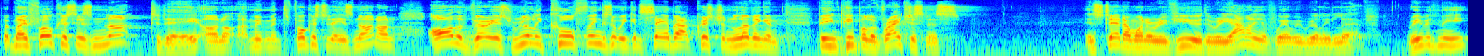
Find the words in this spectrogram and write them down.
But my focus is not today on, I mean, my focus today is not on all the various really cool things that we can say about Christian living and being people of righteousness. Instead, I want to review the reality of where we really live. Read with me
